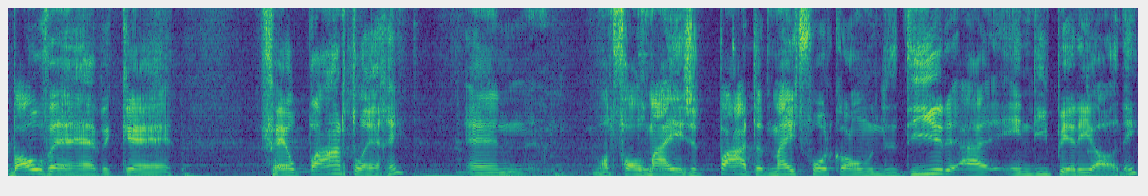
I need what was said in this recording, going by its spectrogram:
Boven heb ik uh, veel paard liggen. En, want volgens mij is het paard het meest voorkomende dier in die periode.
